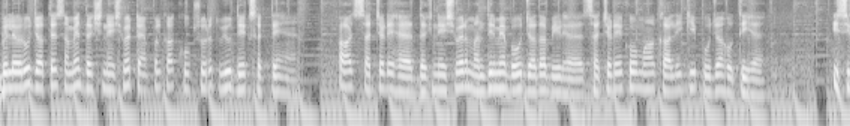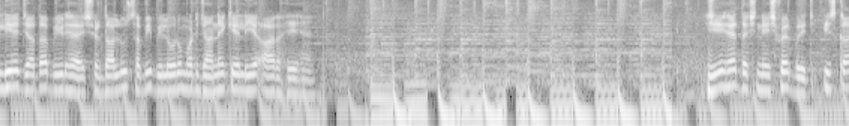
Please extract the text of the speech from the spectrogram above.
बेलरू जाते समय दक्षिणेश्वर टेंपल का खूबसूरत व्यू देख सकते हैं। आज सैटरडे है। दक्षिणेश्वर मंदिर में बहुत ज़्यादा भीड़ है। सैटरडे को माँ काली की पूजा होती है। इसलिए ज़्यादा भीड़ है। श्रद्धालु सभी बिलोरू मठ जाने के लिए आ रहे हैं। ये है दक्षिणेश्वर ब्रिज। इसका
